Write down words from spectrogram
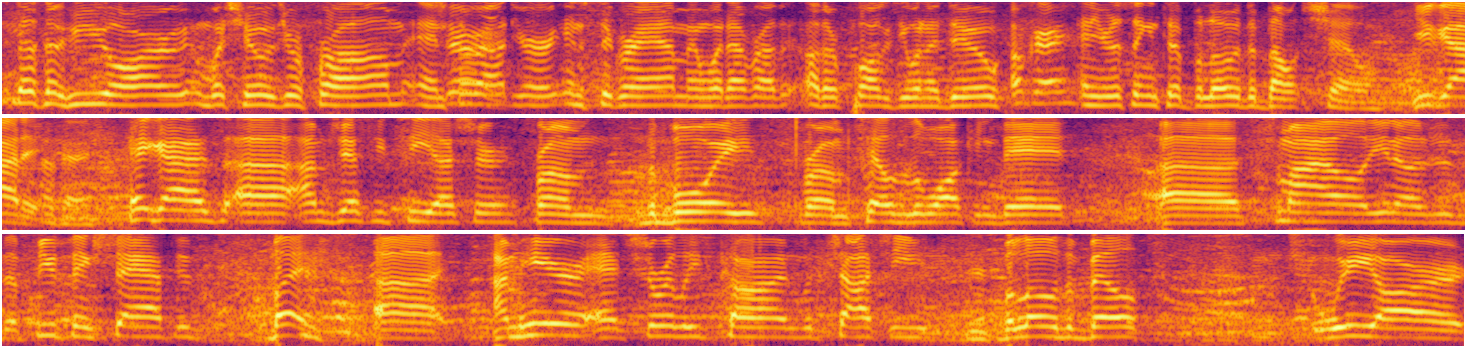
let us know who you are and what shows you're from, and throw out your Instagram and whatever other, other plugs you want to do. Okay. And you're listening to Below the Belt Show. You got it. Okay. Hey guys, uh, I'm Jesse T. Usher from The Boys, from Tales of the Walking Dead, uh, Smile. You know, there's a few things. Shaft is, but uh, I'm here at Shore Leave Con with Chachi, Below the Belt. We are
